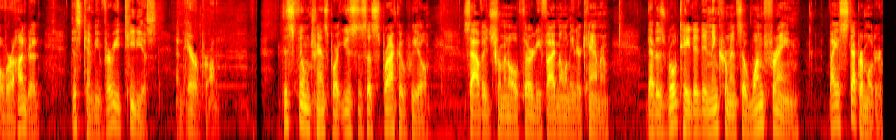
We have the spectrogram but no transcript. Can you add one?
over a hundred, this can be very tedious and error prone. This film transport uses a sprocket wheel salvaged from an old 35 millimeter camera that is rotated in increments of one frame by a stepper motor,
